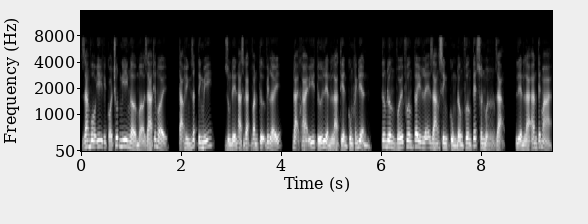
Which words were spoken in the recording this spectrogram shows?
Giang vô y có chút nghi ngờ mở ra thiếp mời, tạo hình rất tinh mỹ, dùng đến asgad văn tự viết lấy, đại khái ý tứ liền là tiên cung khánh điện, tương đương với phương tây lễ giáng sinh cùng đông phương tết xuân một dạng, liền là ăn tết mà.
